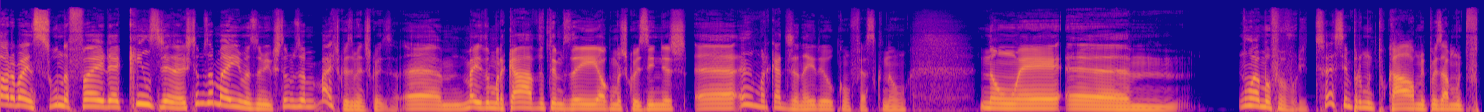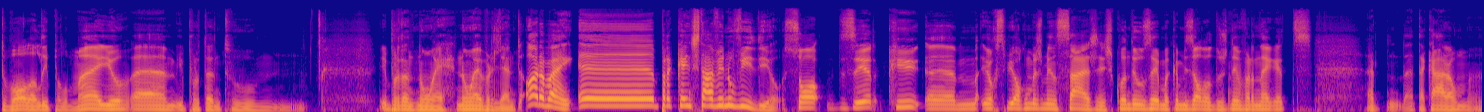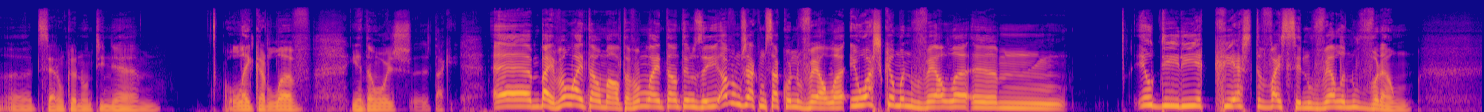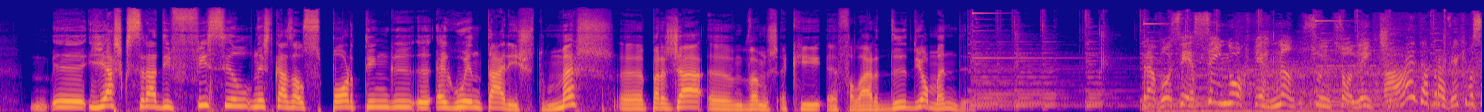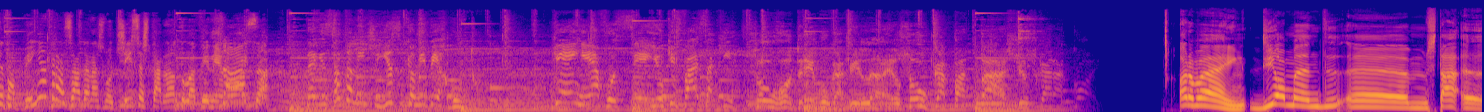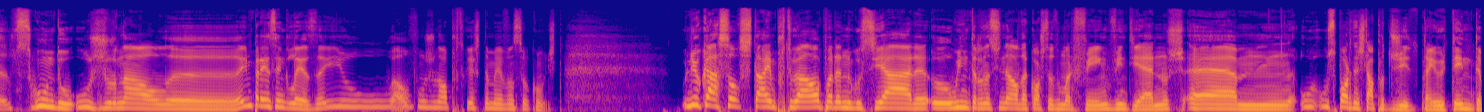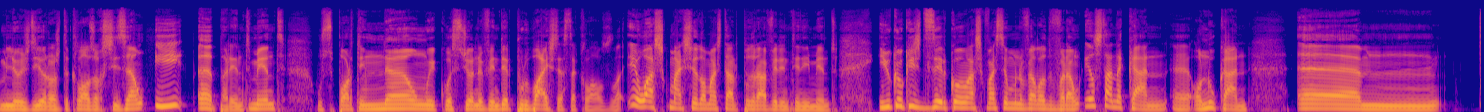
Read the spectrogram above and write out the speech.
Ora bem, segunda-feira, 15 de janeiro, estamos a meio, meus amigos, estamos a mais coisa, menos coisa. Ah, meio do mercado, temos aí algumas coisinhas. Ah, o mercado de janeiro, eu confesso que não, não é. ah, não é o meu favorito. É sempre muito calmo e depois há muito futebol ali pelo meio ah, e portanto. E portanto não é, não é brilhante. Ora bem, ah, para quem está a ver no vídeo, só dizer que ah, eu recebi algumas mensagens quando eu usei uma camisola dos Denver Nuggets atacaram-me, uh, disseram que eu não tinha Laker Love e então hoje uh, está aqui. Ah, bem, vamos lá então, malta. Vamos lá então. Temos aí. Ah, vamos já começar com a novela. Eu acho que é uma novela. hum, eu diria que esta vai ser novela no verão. Eh, e acho que será difícil, neste caso ao Sporting, eh, aguentar isto. Mas, eh, para já, eh, vamos aqui falar de Diomande. Pra você, senhor Fernando, sua insolente. Ai, dá pra ver que você tá bem atrasada nas notícias, tarântula venenosa. É exatamente isso que eu me pergunto. Quem é você e o que faz aqui? Sou o Rodrigo Gavilã, eu sou o capataz dos caracóis. Ora bem, Diomande ahm, está, ah, segundo o jornal, ah, a imprensa inglesa e o, algum jornal português também avançou com isto. O Newcastle está em Portugal para negociar o Internacional da Costa do Marfim, 20 anos. Ahm, o, o Sporting está protegido, tem 80 milhões de euros de cláusula de rescisão e, aparentemente, o Sporting não equaciona vender por baixo dessa cláusula. Eu acho que mais cedo ou mais tarde poderá haver entendimento. E o que eu quis dizer com acho que vai ser uma novela de verão, ele está na Cannes, ah, ou no Cannes. ahm,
